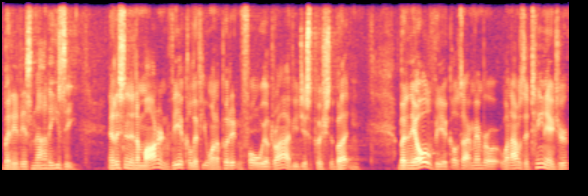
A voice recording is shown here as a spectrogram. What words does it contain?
but it is not easy. Now, listen, in a modern vehicle, if you want to put it in four wheel drive, you just push the button. But in the old vehicles, I remember when I was a teenager,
